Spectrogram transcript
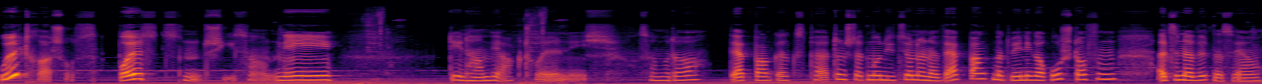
Ultraschuss. Bolzenschießer. Nee. Den haben wir aktuell nicht. Was haben wir da? Werkbank-Expertin stellt Munition in der Werkbank mit weniger Rohstoffen als in der Wildnis her.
